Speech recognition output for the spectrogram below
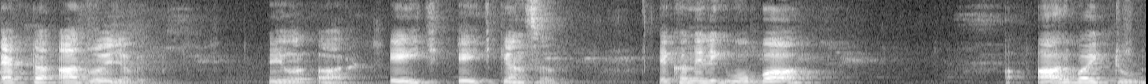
একটা আর রয়ে যাবে। এই আর, এইচ এইচ ক্যান্সেল। এখানে লিখব বা, আর বাই টু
